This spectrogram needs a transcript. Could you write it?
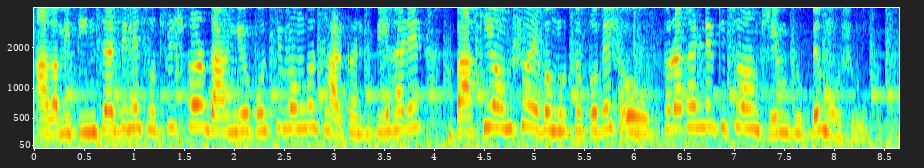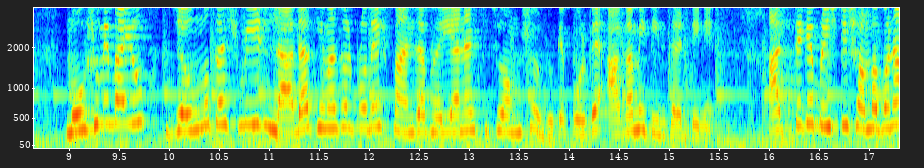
আগামী তিন চার দিনে ছত্তিশগড়, গাঙ্গেয়, পশ্চিমবঙ্গ, ঝাড়খণ্ড, বিহারের বাকি অংশ এবং উত্তরপ্রদেশ ও উত্তরাখণ্ডের কিছু অংশে ঢুকবে মৌসুমি। মৌসুমি বায়ু, জম্মু কাশ্মীর, লাদাখ, হিমাচল প্রদেশ, পাঞ্জাব, হরিয়ানার কিছু অংশেও ঢুকে পড়বে আগামী তিন চার দিনে। আজ থেকে বৃষ্টির সম্ভাবনা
